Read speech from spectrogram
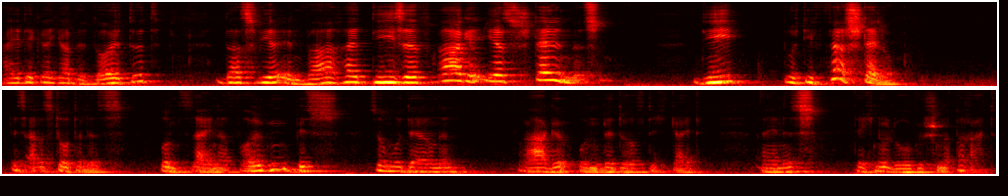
Heidegger ja bedeutet, dass wir in Wahrheit diese Frage erst stellen müssen, die durch die Verstellung des Aristoteles und seiner Folgen bis zur modernen Frageunbedürftigkeit eines technologischen Apparates.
